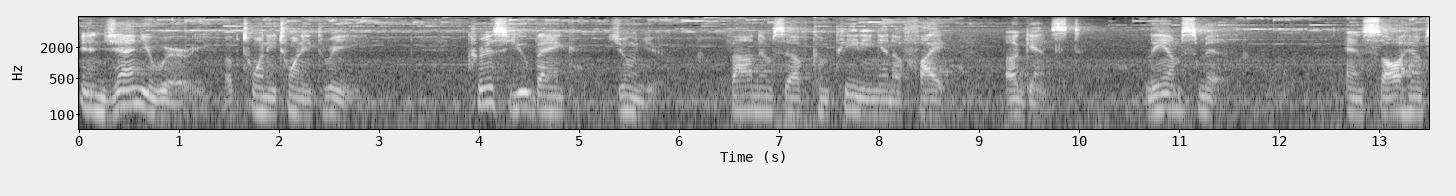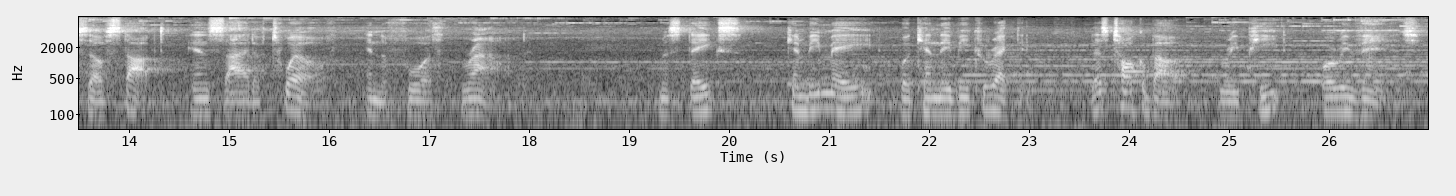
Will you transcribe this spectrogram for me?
In January of 2023, Chris Eubank Jr. found himself competing in a fight against Liam Smith and saw himself stopped inside of 12 in the fourth round. Mistakes can be made, but can they be corrected? Let's talk about repeat or revenge.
